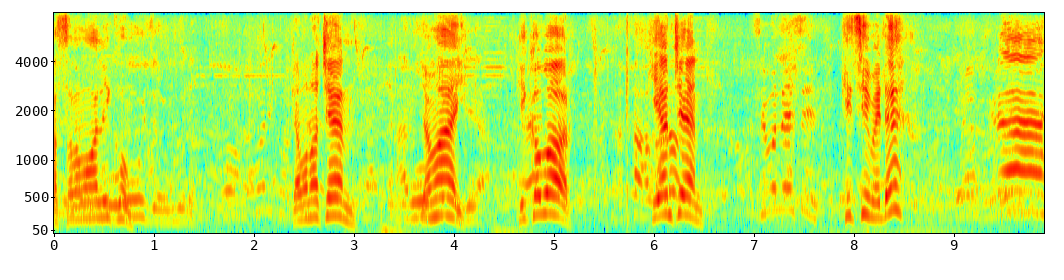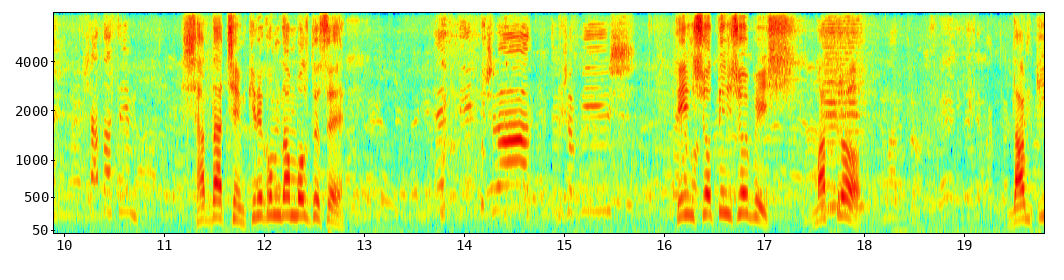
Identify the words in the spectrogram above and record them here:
আসসালামু আলাইকুম। কেমন আছেন? জামাই, কি খবর? কি আনছেন? কি সিম এটা? সাদা সিম। কীরকম দাম বলতেছে? তিনশো তিনশো বিশ। মাত্র? দাম কি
